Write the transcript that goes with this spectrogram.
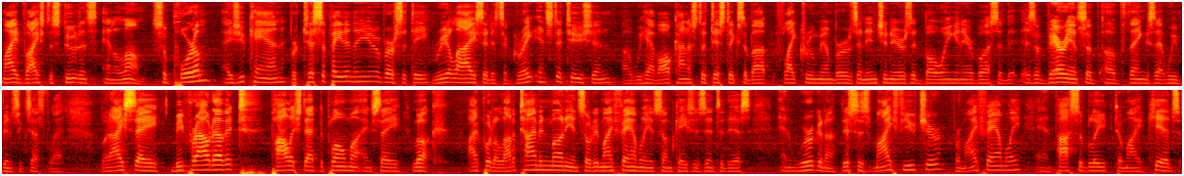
my advice to students and alum. Support them as you can, participate in the university, realize that it's a great institution. Uh, we have all kind of statistics about flight crew members and engineers at Boeing and Airbus. And there's a variance of, of things that we've been successful at. But I say be proud of it, polish that diploma, and say, look, I put a lot of time and money, and so did my family in some cases, into this. And we're gonna, this is my future for my family and possibly to my kids.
